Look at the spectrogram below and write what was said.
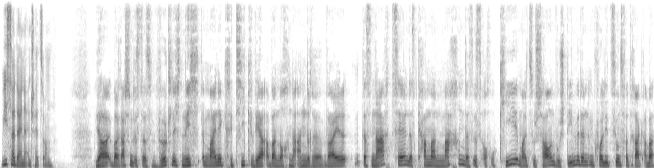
Wie ist da deine Einschätzung? Ja, überraschend ist das wirklich nicht. Meine Kritik wäre aber noch eine andere, weil das Nachzählen, das kann man machen, das ist auch okay, mal zu schauen, wo stehen wir denn im Koalitionsvertrag, aber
